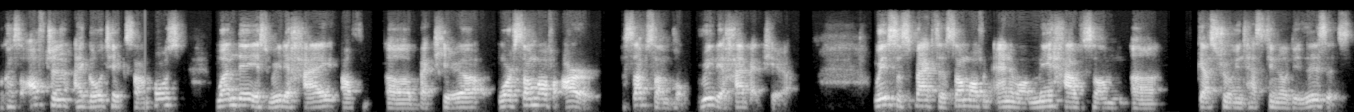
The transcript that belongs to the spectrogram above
Because often I go take samples, one day is really high of uh, bacteria, or some of our subsample, really high bacteria. We suspect that some of an animal may have some uh, gastrointestinal diseases.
